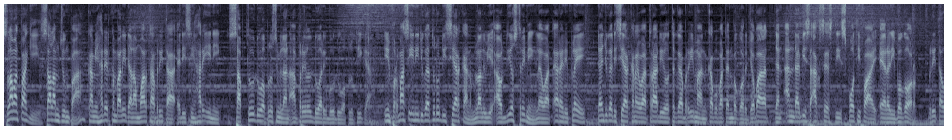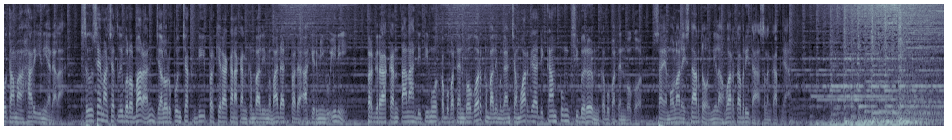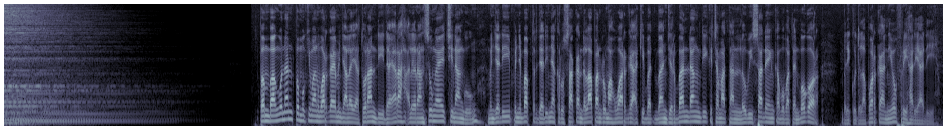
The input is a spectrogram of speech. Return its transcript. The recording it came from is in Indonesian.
Selamat pagi, salam jumpa. Kami hadir kembali dalam Warta Berita edisi hari ini, Sabtu 29 April 2023. Informasi ini juga turut disiarkan melalui audio streaming lewat RRI Play dan juga disiarkan lewat Radio Tegak Beriman Kabupaten Bogor, Jawa Barat dan Anda bisa akses di Spotify RRI Bogor. Berita utama hari ini adalah Seusai macet libur lebaran, jalur puncak diperkirakan akan kembali memadat pada akhir minggu ini. Pergerakan tanah di timur Kabupaten Bogor kembali mengancam warga di Kampung Ciberem, Kabupaten Bogor. Saya Maulana Isnarto, inilah Warta Berita selengkapnya. Pembangunan pemukiman warga yang menyalahi aturan di daerah aliran sungai Cinanggung menjadi penyebab terjadinya kerusakan delapan rumah warga akibat banjir bandang di Kecamatan Lewi Sadeng, Kabupaten Bogor. Berikut dilaporkan Yofri Haryadi.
